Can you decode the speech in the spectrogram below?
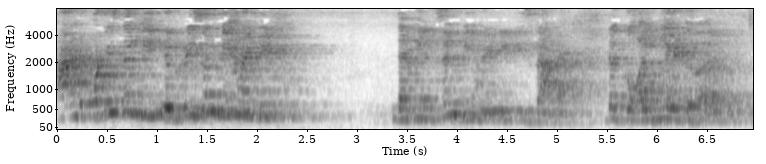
And what is the uh, reason behind it? The reason behind it is that the gallbladder,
